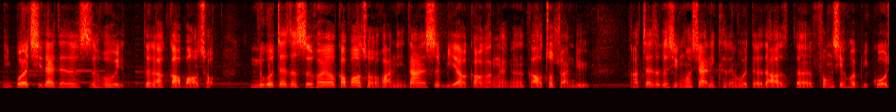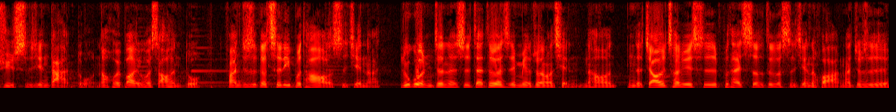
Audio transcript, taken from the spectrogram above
你不会期待在这个时候会得到高报酬。如果在这时候要高报酬的话，你当然势必要高杠杆跟高周转率。那在这个情况下，你可能会得到的风险会比过去时间大很多，然后回报也会少很多。反正就是个吃力不讨好的时间呐。如果你真的是在这段时间没有赚到钱，然后你的交易策略是不太适合这个时间的话，那就是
